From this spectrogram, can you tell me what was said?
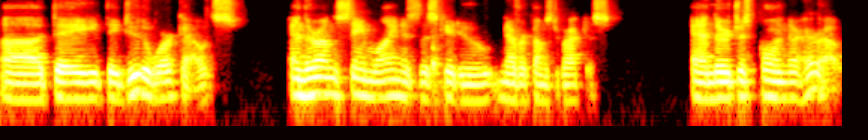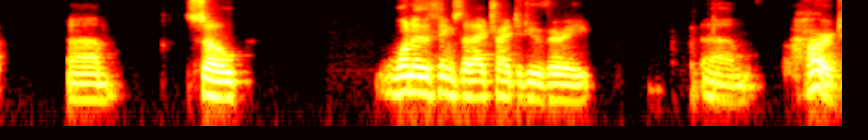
Uh, they they do the workouts, and they're on the same line as this kid who never comes to practice, and they're just pulling their hair out. Um, so, one of the things that I tried to do very um, hard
